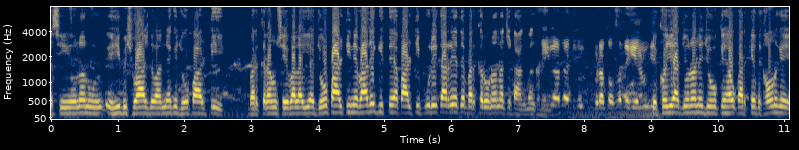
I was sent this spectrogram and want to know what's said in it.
ਅਸੀਂ ਉਹਨਾਂ ਨੂੰ ਇਹੀ ਵਿਸ਼ਵਾਸ ਦਿਵਾਉਂਦੇ ਹਾਂ ਕਿ ਜੋ ਪਾਰਟੀ ਵਰਕਰਾਂ ਨੂੰ ਸੇਵਾ ਲਈ ਆ ਜੋ ਪਾਰਟੀ ਨੇ ਵਾਅਦੇ ਕੀਤੇ ਆ ਪਾਰਟੀ ਪੂਰੇ ਕਰ ਰਹੀ ਹੈ ਤੇ ਵਰਕਰ ਉਹਨਾਂ ਨਾਲ ਚਟਾਂਗ ਵਾਂਗ ਖੜੇ ਕੀ ਨੇ। ਲੱਗਦਾ ਅੱਜ ਕੋਈ ਬੜਾ ਤੋਹਫਾ ਦੇ ਕੇ ਆਣਗੇ ਦੇਖੋ ਜੀ ਅੱਜ ਉਹਨਾਂ ਨੇ ਜੋ ਕਿਹਾ ਉਹ ਕਰਕੇ ਦਿਖਾਉਣਗੇ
